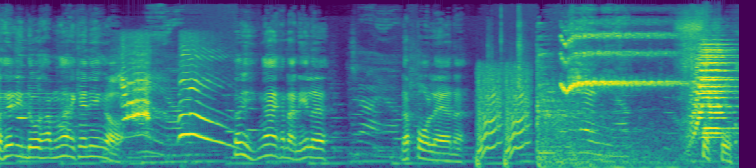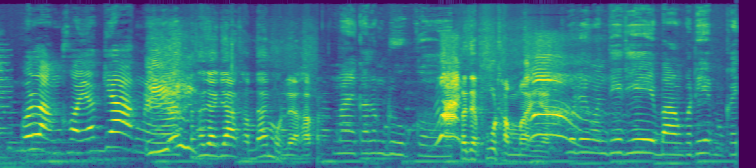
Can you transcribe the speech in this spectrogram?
ประเทศอินโดทำง่ายแค่นี้เหรอนี่ครับเฮ้ย ง่ายขนาดนี้เลย ใช่ครับ แล้วโปแลนด์อะ แค่นี้ครับโอ้โหวันหลังขอยากๆหน่อยนะถ้ายากๆทำได้หมดเลยครับ ไม่ก็ต้องดูก่อนก็จะพูดทำไมอะ พูดในวันที่ที่บางประเทศมันก็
